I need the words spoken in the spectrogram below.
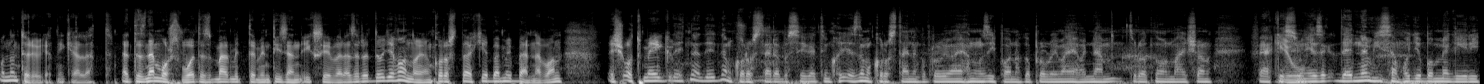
onnan törölgetni kellett. Hát ez nem most volt, ez már mit tudom én 10x évvel ezelőtt, de ugye van olyan korosztály, aki ebben még benne van, és ott még De itt, ne, de itt nem korosztályra beszélgetünk, hogy ez nem a korosztálynak a problémája, hanem az iparnak a problémája, hogy nem tudott normálisan felkészülni. Jó. Ezek, de nem hiszem, hogy jobban megéri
